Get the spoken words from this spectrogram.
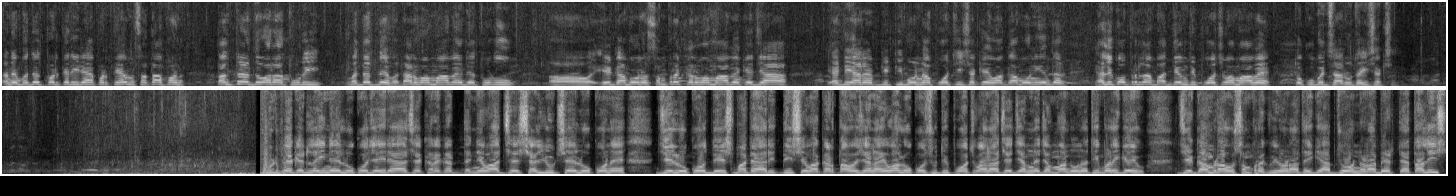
અને મદદ પણ કરી રહ્યા, પણ તેમ છતાં પણ તંત્ર દ્વારા થોડી મદદને વધારવામાં આવે ને થોડું એ ગામોનો સંપર્ક કરવામાં આવે કે જ્યાં એનડીઆરએફની ટીમો ન પહોંચી શકે એવા ગામોની અંદર હેલિકોપ્ટરના માધ્યમથી પહોંચવામાં આવે, તો ખૂબ જ સારું થઈ શકશે. ફૂડ પેકેટ લઈને લોકો જઈ રહ્યા છે. ખરેખર ધન્યવાદ છે સેલ્યુટ છે લોકોને જે લોકો દેશ માટે આ રીતની સેવા કરતા હોય છે અને એવા લોકો સુધી પહોંચવાના છે જેમને જમવાનું નથી મળી ગયું. જે ગામડાઓ સંપર્ક વિહોણા થઈ ગયા. આપ જુઓ નડાબેટ તેતાલીસ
